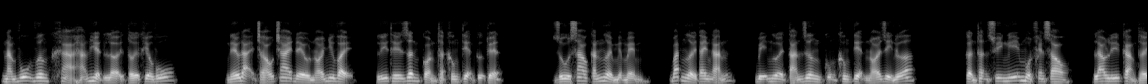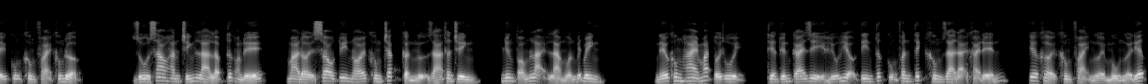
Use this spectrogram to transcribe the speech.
nắm vũ vương khả hãn hiệt lợi tới khiêu vũ. Nếu đại cháu trai đều nói như vậy, lý thế dân còn thật không tiện cự tuyệt. Dù sao cắn người mềm mềm, bắt người tay ngắn, bị người tán dương cũng không tiện nói gì nữa. Cẩn thận suy nghĩ một phen sau, lao lý cảm thấy cũng không phải không được. Dù sao hắn chính là lập tức hoàng đế, mà đời sau tuy nói không chắc cần ngự giá thân trinh nhưng tóm lại là muốn biết binh nếu không hai mắt tối thui tiền tuyến cái gì hữu hiệu tin tức cũng phân tích không ra đại khải đến, kia khởi không phải người mù người điếc.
